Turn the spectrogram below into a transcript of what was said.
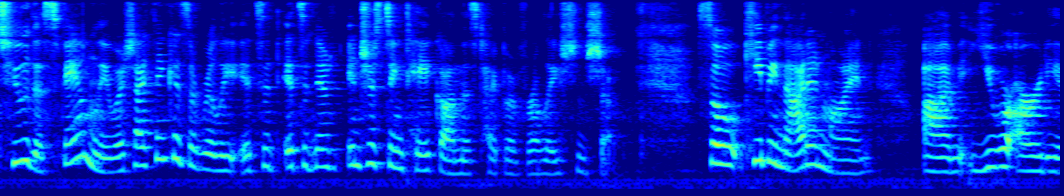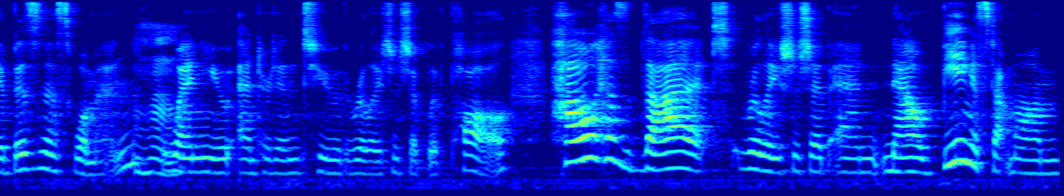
to this family, which I think is a really it's a it's an interesting take on this type of relationship. So keeping that in mind, um, you were already a businesswoman mm-hmm. when you entered into the relationship with Paul. How has that relationship and now being a stepmom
